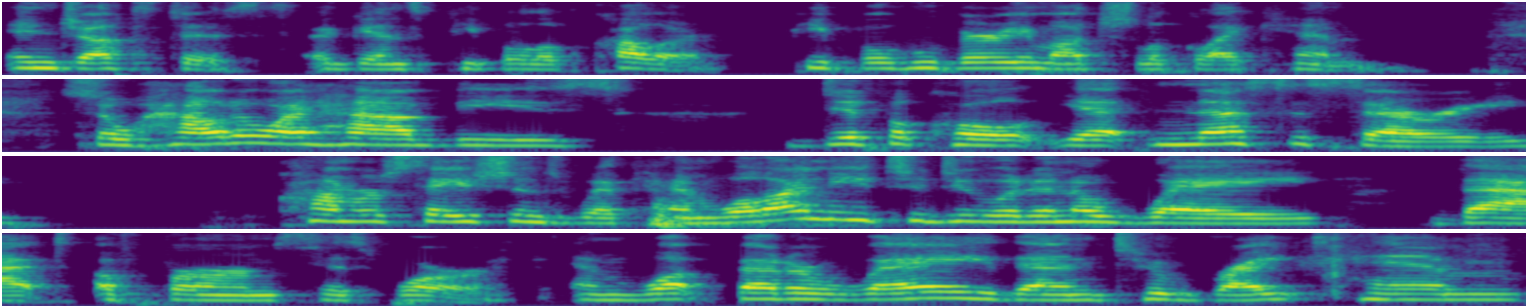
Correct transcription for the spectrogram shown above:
injustice against people of color, people who very much look like him. So, how do I have these difficult yet necessary conversations with him? Well, I need to do it in a way that affirms his worth. And what better way than to write him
